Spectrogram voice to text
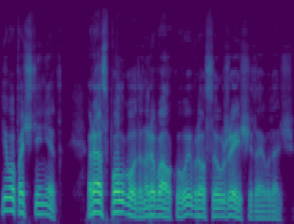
Его почти нет. Раз в полгода на рыбалку выбрался, уже, считаю, удача.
